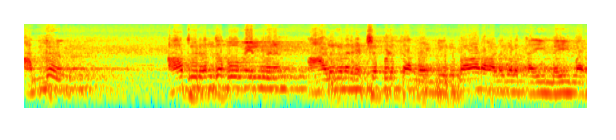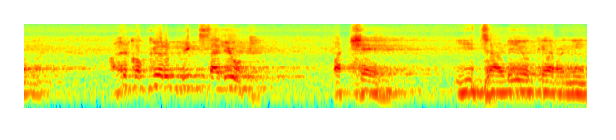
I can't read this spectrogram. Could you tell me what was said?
അന്ന് ആ ദുരന്ത ഭൂമിയിൽ നിന്ന് ആളുകളെ രക്ഷപ്പെടുത്താൻ വേണ്ടി ഒരുപാട് ആളുകൾ കൈ മെയ് മറന്നു. അവർക്കൊക്കെ ഒരു ബിഗ് സല്യൂട്ട് പക്ഷേ ഈ ചളിയൊക്കെ ഇറങ്ങി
